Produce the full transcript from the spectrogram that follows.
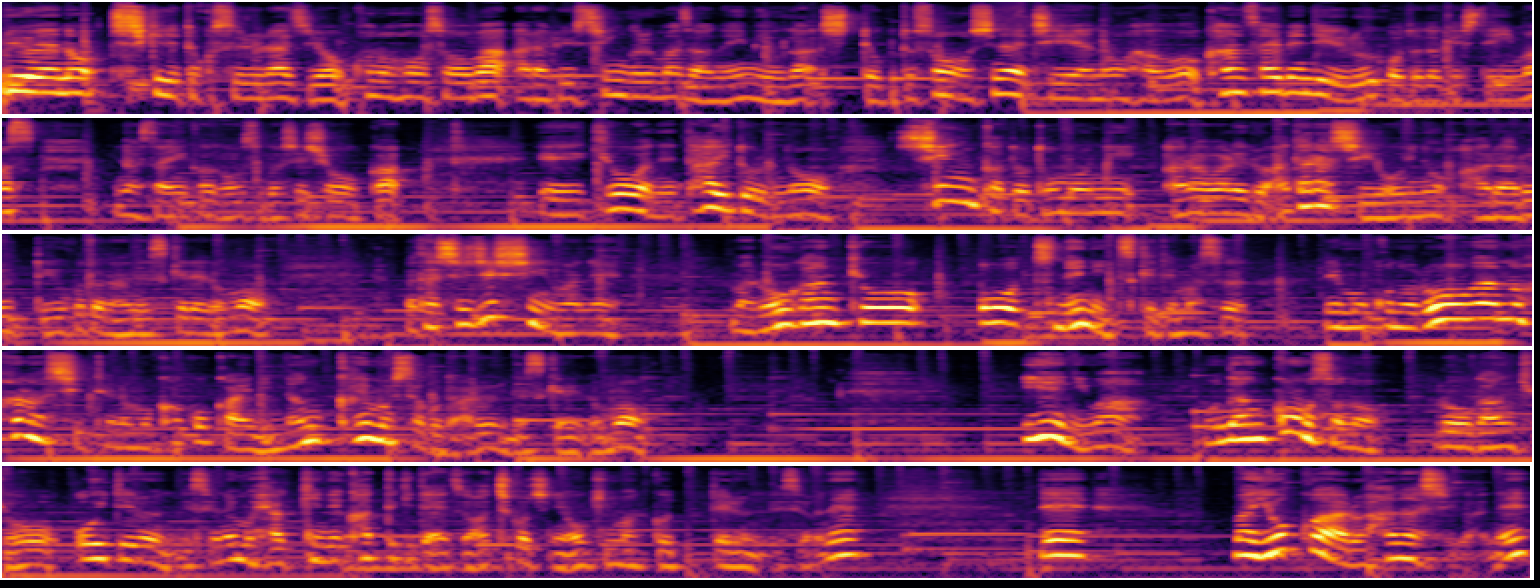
人親の知識で得するラジオ。この放送はアラフィフシングルマザーのエミューが知っておくと損をしない知恵やノウハウを関西弁でゆるくお届けしています。皆さんいかがお過ごしでしょうか、えー、今日はねタイトルの進化とともに現れる新しい老いのあるあるっていうことなんですけれども私自身はね、まあ、老眼鏡を常につけてます。でもこの老眼の話っていうのも過去回に何回もしたことあるんですけれども家にはもう何個もその老眼鏡を置いてるんですよねもう100均で買ってきたやつをあちこちに置きまくってるんですよね。で、まあ、よくある話がね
